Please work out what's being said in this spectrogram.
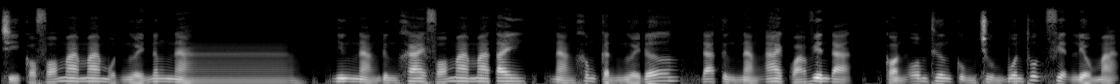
chỉ có phó ma ma một người nâng nàng. Nhưng nàng đừng khai phó ma ma tay, nàng không cần người đỡ, đã từng nàng ai quá viên đạn, còn ôm thương cùng chùm buôn thuốc phiện liều mạng,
